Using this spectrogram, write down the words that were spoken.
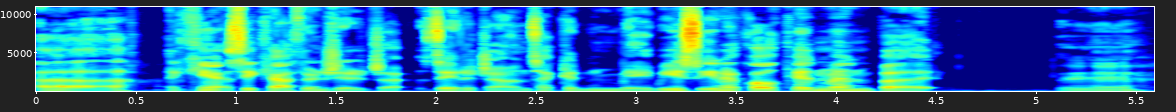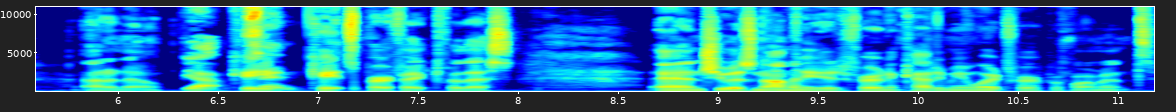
Uh, I can't see Catherine Zeta Jones. I could maybe see Nicole Kidman, but eh, I don't know. Yeah, Kate, same. Kate's perfect for this. And she was nominated for an Academy Award for her performance.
